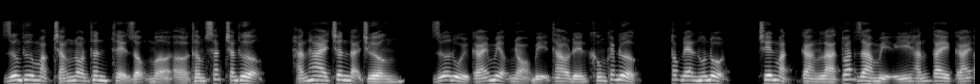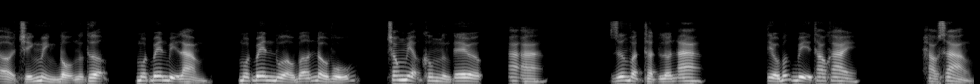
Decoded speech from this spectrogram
Dương Thư mặc trắng non thân thể rộng mở ở thâm sắc chăn thượng, hắn hai chân đại trường, giữa đùi cái miệng nhỏ bị thao đến không khép được, tóc đen hỗn độn, trên mặt càng là toát ra mị ý hắn tay cái ở chính mình bộ ngực thượng, một bên bị làm, một bên đùa bỡn đầu vũ, trong miệng không ngừng tê a a. Dương vật thật lớn a. Tiểu bức bị thao khai. Hảo sảng.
